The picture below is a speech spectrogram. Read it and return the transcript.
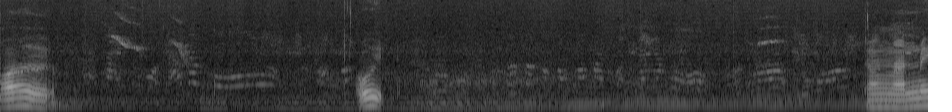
บอยโอ้ยทางนั้นไม่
